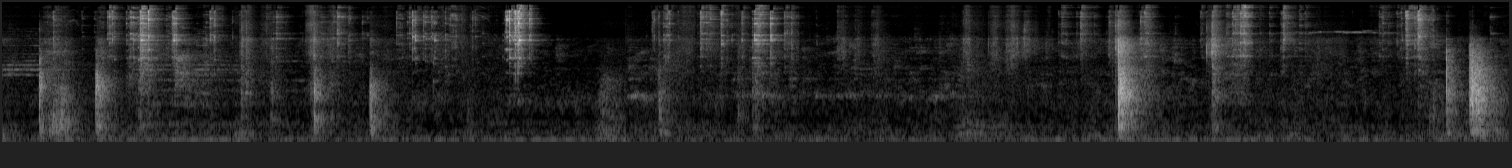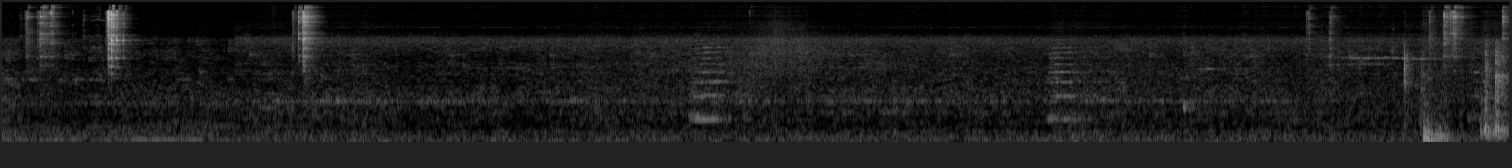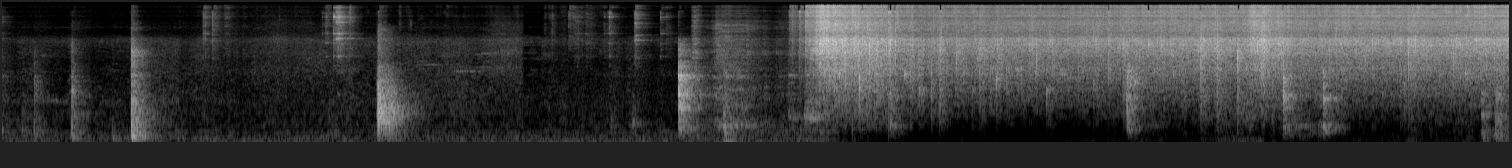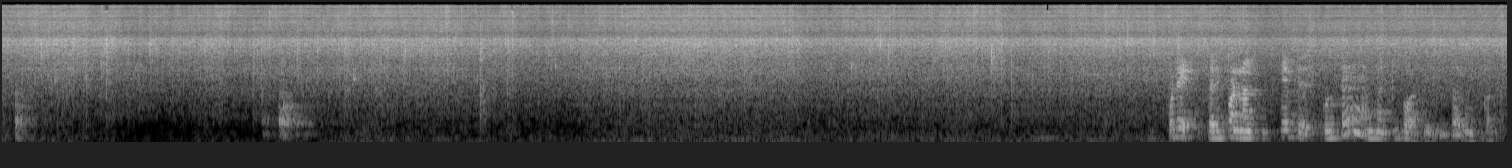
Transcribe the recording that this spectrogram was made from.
సరిపడినంత ఉప్పు వేసేసుకుంటే వేసుకుంటే మగ్గిపోతాయి ఉల్లిపాయ ముక్కలు.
